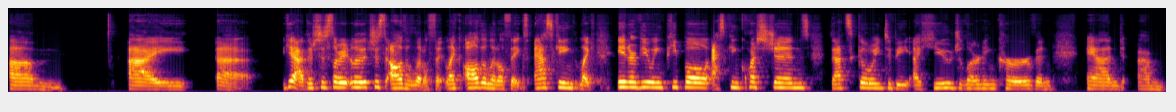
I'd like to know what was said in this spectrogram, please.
Um, I, uh, yeah, there's just it's just all the little things, like all the little things. Asking, like interviewing people, asking questions. That's going to be a huge learning curve, and and um,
